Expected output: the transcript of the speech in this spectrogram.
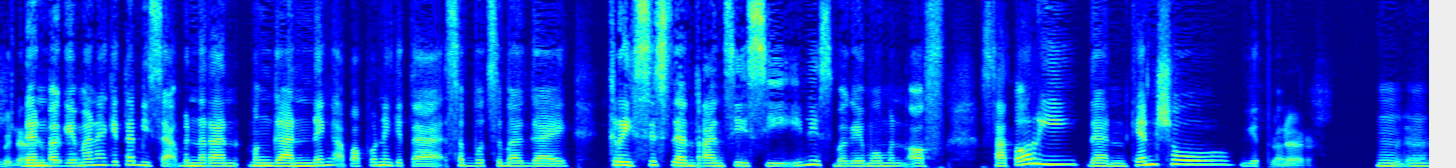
Benar. Dan benar. bagaimana kita bisa beneran menggandeng apa pun yang kita sebut sebagai krisis dan transisi ini sebagai moment of Satori dan Kensho gitu. Benar. Mm-mm. Benar.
